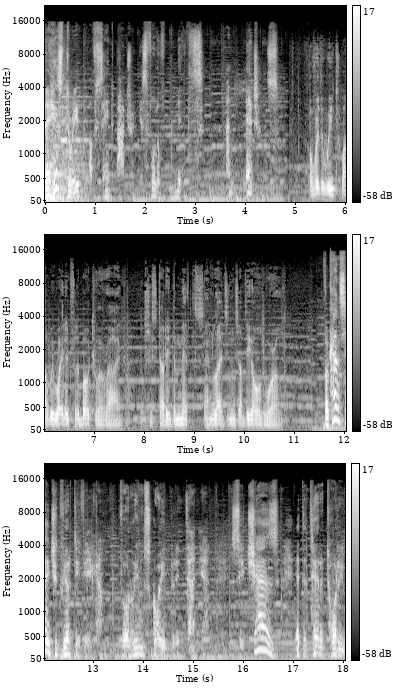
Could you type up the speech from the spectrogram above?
The history of St. Patrick is full of myths and legends. Over the weeks while we waited for the boat to arrive, she studied the myths and legends of the old world. В конце IV века в Римской Британии, сейчас это территория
